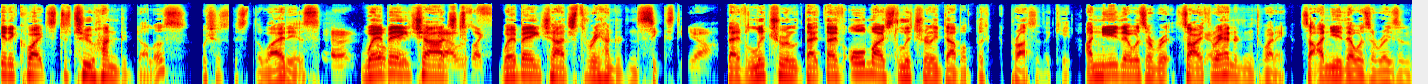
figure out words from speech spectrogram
it equates to $200, which is just the way it is. Uh, we're okay, being charged. was like we're being charged three hundred and sixty. yeah. They've literally, they, they've almost literally doubled the price of the kit. I knew there was a re- sorry, Yeah. three hundred and twenty. So I knew there was a reason.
